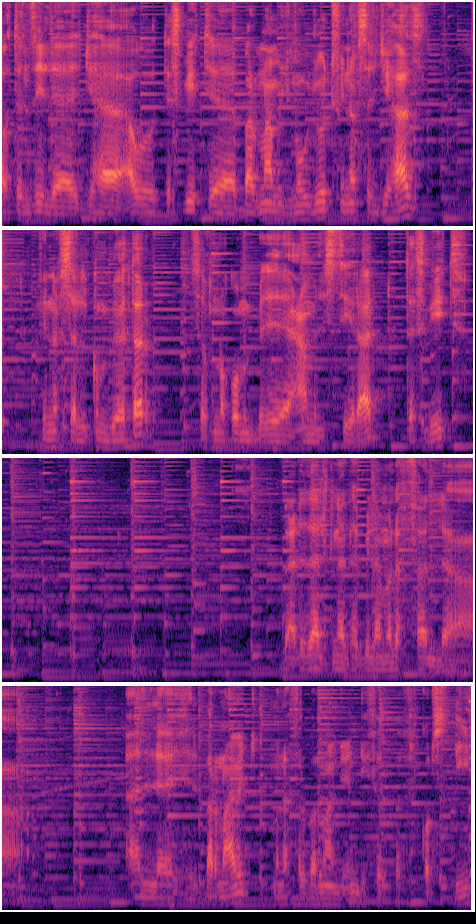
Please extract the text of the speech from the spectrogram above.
أو تنزيل جهة أو تثبيت برنامج موجود في نفس الجهاز في نفس الكمبيوتر سوف نقوم بعمل استيراد تثبيت. بعد ذلك نذهب إلى ملف البرنامج. ملف البرنامج عندي في القرص دي.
